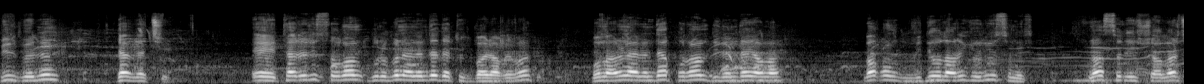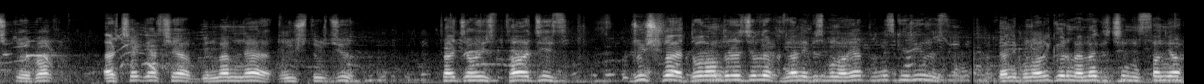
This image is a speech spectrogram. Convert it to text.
bir bölüm devletçi. E, terörist olan grubun elinde de Türk bayrağı var. Bunların elinde Kur'an, dilinde yalan. Bakın videoları görüyorsunuz. Nasıl ifşalar çıkıyor bak. Erçek gerçek bilmem ne uyuşturucu tecavüz, taciz, rüşvet, dolandırıcılık yani biz bunları hepimiz görüyoruz. Yani bunları görmemek için insan ya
